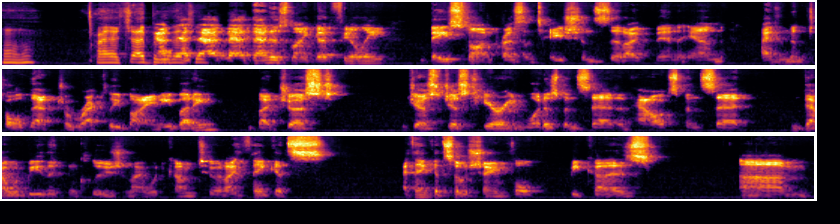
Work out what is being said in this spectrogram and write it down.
Mm-hmm. I, I believe That, that. that, that, that, that is my gut feeling based on presentations that I've been in. I haven't been told that directly by anybody, but just just just hearing what has been said and how it's been said, that would be the conclusion I would come to. And I think it's I think it's so shameful because um,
